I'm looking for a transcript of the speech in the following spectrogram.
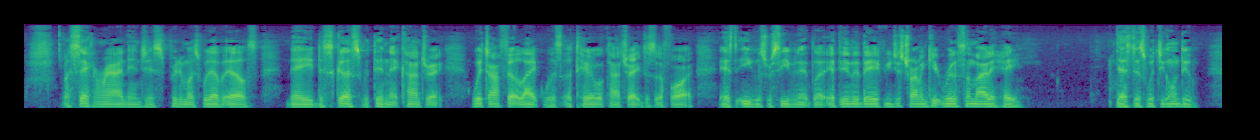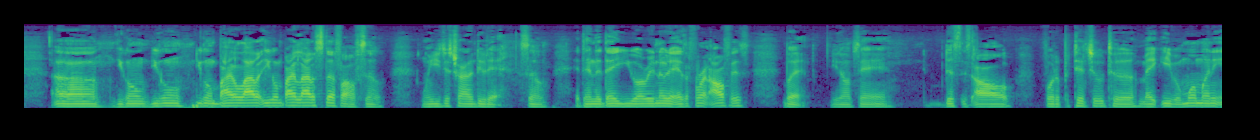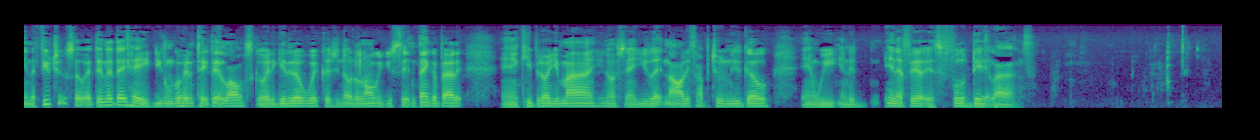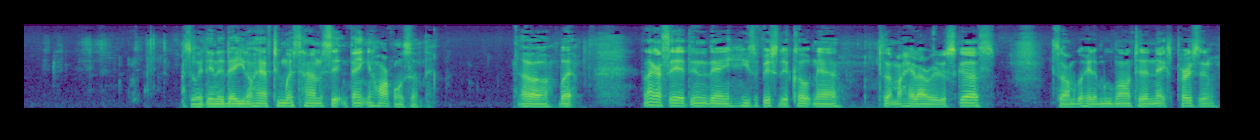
a second round and just pretty much whatever else they discussed within that contract, which I felt like was a terrible contract just so far as the Eagles receiving it. But at the end of the day, if you're just trying to get rid of somebody, hey, that's just what you're gonna do. Uh, you're gonna you're gonna you're gonna bite a lot of you're gonna buy a lot of stuff off. So when you're just trying to do that, so at the end of the day, you already know that as a front office, but you know what I'm saying? This is all for the potential to make even more money in the future. So at the end of the day, hey, you gonna go ahead and take that loss, go ahead and get it over with, because you know the longer you sit and think about it and keep it on your mind, you know what I'm saying, you letting all these opportunities go, and we in the NFL is full of deadlines. So at the end of the day, you don't have too much time to sit and think and harp on something. Uh, but like I said, at the end of the day, he's officially a coach now. Something I had already discussed. So I'm gonna go ahead and move on to the next person,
